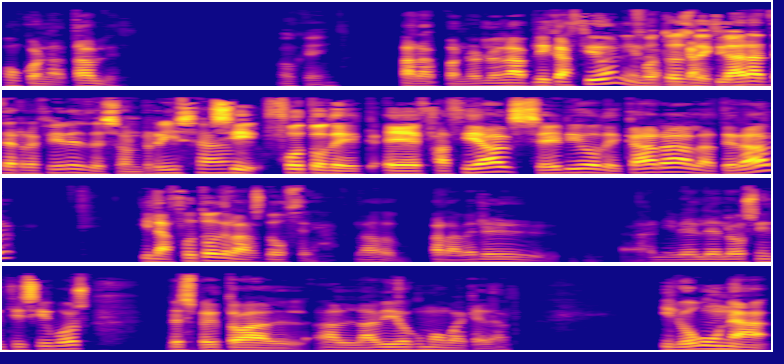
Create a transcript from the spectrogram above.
o con la tablet Ok. para ponerlo en la aplicación. Y en la Fotos de aplicación- cara, ¿te refieres? ¿De sonrisa? Sí, foto de eh, facial, serio, de cara, lateral y la foto de las 12, la- para ver el, a nivel de los incisivos respecto al, al labio cómo va a quedar. Y luego una,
